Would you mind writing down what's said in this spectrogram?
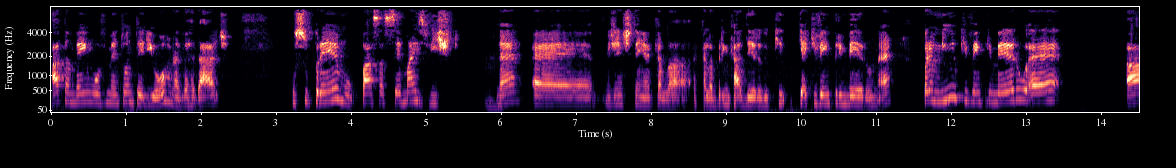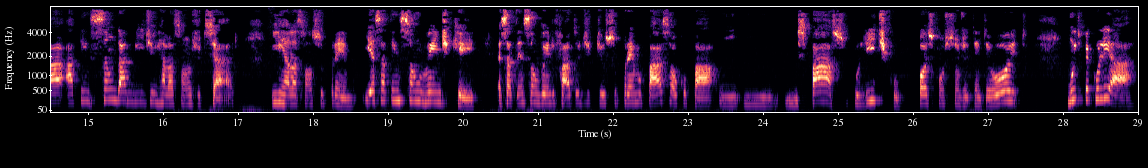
há também um movimento anterior, na verdade. O Supremo passa a ser mais visto. Uhum. Né? É, a gente tem aquela, aquela brincadeira do que, que é que vem primeiro. Né? Para mim, o que vem primeiro é a atenção da mídia em relação ao Judiciário e em relação ao Supremo. E essa atenção vem de quê? Essa atenção vem do fato de que o Supremo passa a ocupar um, um, um espaço político pós-Constituição de 88 muito peculiar.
